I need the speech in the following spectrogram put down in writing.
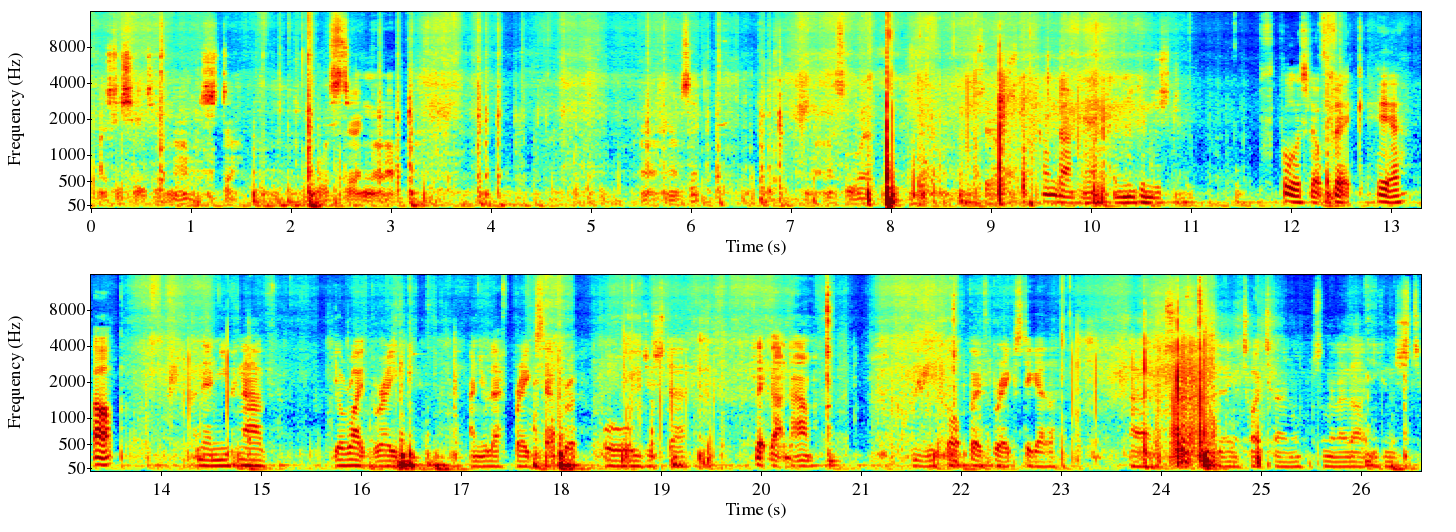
I'll actually show you that now. Just uh, pull the steering wheel up. Uh, hang on a sec. No, that's all right. So just come down here and you can just pull this little flick here up and then you can have your right brake and your left brake separate or you just uh, flick that down and then you've got both brakes together. Uh, so if you're doing a tight turn or something like that, you can just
